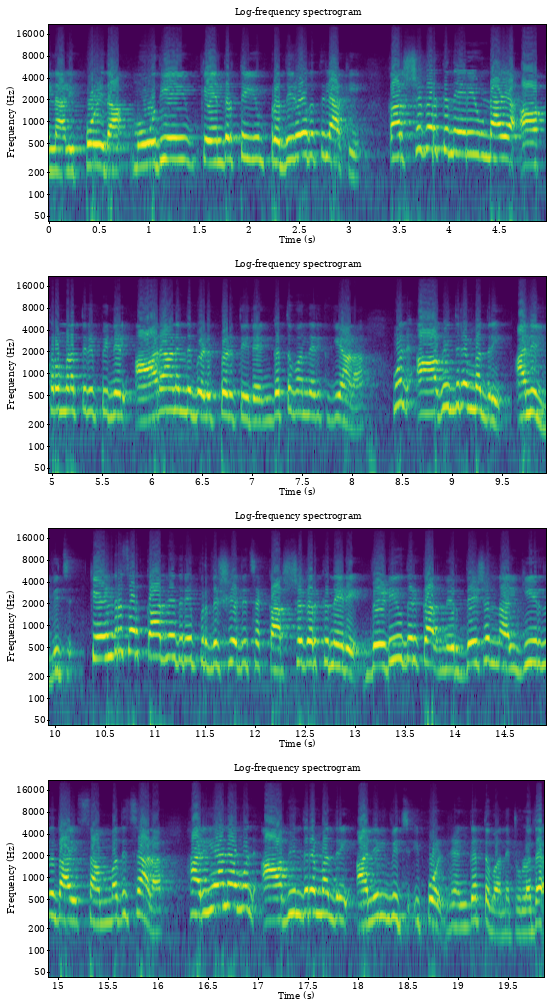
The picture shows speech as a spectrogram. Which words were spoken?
എന്നാൽ ഇപ്പോഴിതാ മോദിയെയും കേന്ദ്രത്തെയും പ്രതിരോധത്തിലാക്കി കർഷകർക്ക് നേരെയുണ്ടായ ആക്രമണത്തിന് പിന്നിൽ ആരാണെന്ന് വെളിപ്പെടുത്തി രംഗത്ത് വന്നിരിക്കുകയാണ് മുൻ ആഭ്യന്തരമന്ത്രി അനിൽ വിജ്. കേന്ദ്ര സർക്കാരിനെതിരെ പ്രതിഷേധിച്ച കർഷകർക്ക് നേരെ വെടിയുതിർക്കാൻ നിർദ്ദേശം നൽകിയിരുന്നതായി സമ്മതിച്ചാണ് ഹരിയാന മുൻ ആഭ്യന്തരമന്ത്രി അനിൽ വിജ് ഇപ്പോൾ രംഗത്ത് വന്നിട്ടുള്ളത്.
